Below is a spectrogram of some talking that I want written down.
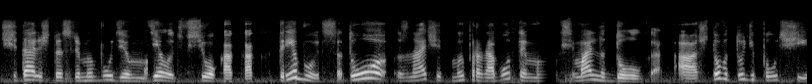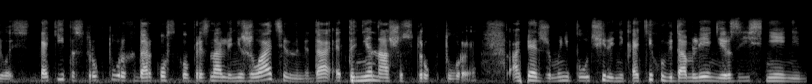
считали, что если мы будем делать все как, как требуется, то, значит, мы проработаем максимально долго. А что в итоге получилось? Какие-то структуры Ходорковского признали нежелательными, да, это не наши структуры. Опять же, мы не получили никаких уведомлений, разъяснений,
